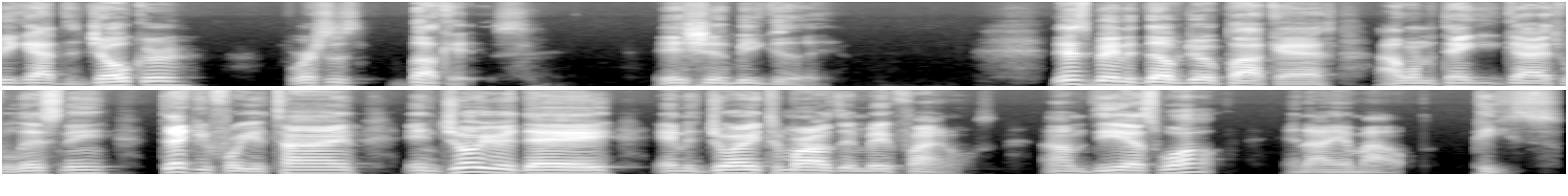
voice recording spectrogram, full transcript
We got the Joker versus Buckets. It should be good. This has been the Dub Joe Podcast. I want to thank you guys for listening. Thank you for your time. Enjoy your day and enjoy tomorrow's NBA Finals. I'm DS Walk, and I am out. Peace.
